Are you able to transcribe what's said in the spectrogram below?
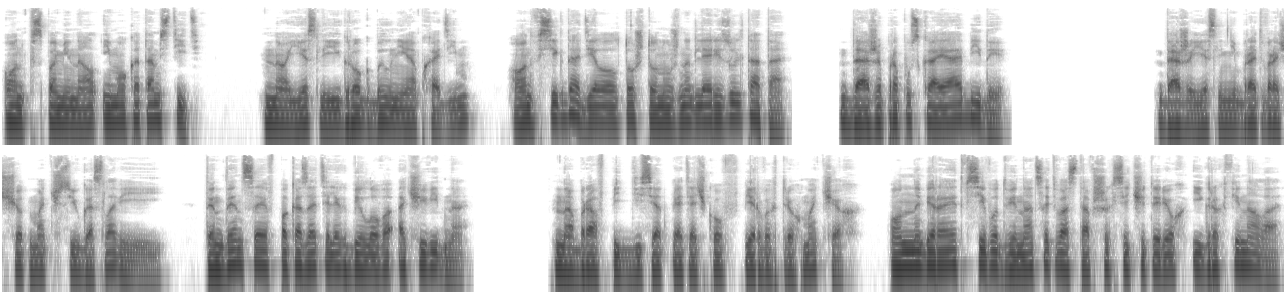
он вспоминал и мог отомстить. Но если игрок был необходим, он всегда делал то, что нужно для результата, даже пропуская обиды. Даже если не брать в расчет матч с Югославией, Тенденция в показателях Белова очевидна. Набрав 55 очков в первых трех матчах, он набирает всего 12 в оставшихся четырех играх финала.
